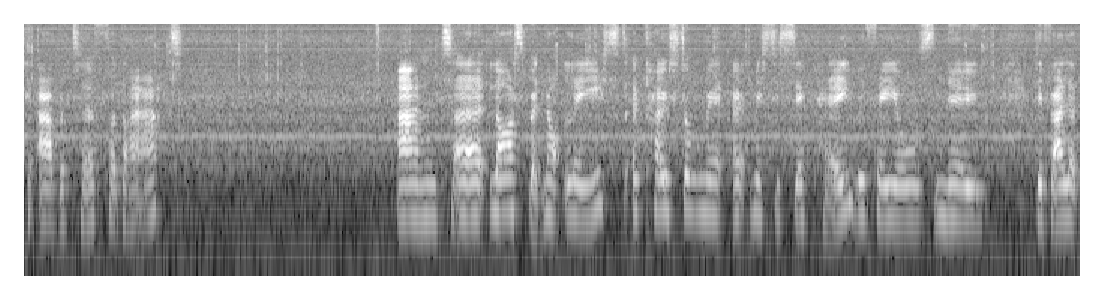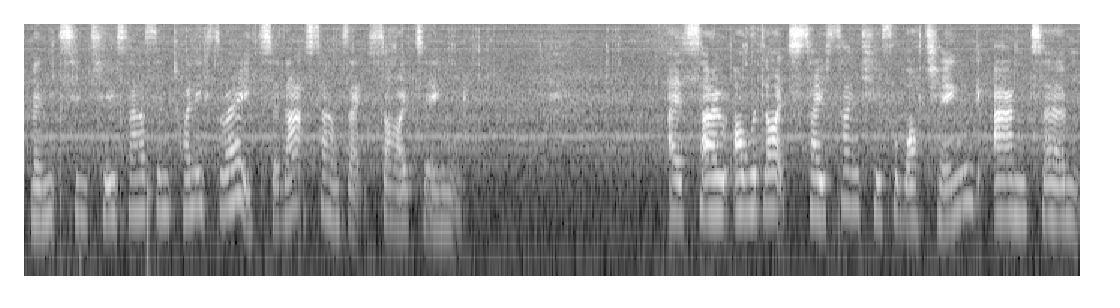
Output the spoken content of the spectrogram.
to ABTA for that. And uh, last but not least a coastal Mi uh, Mississippi reveals new developments in 2023 so that sounds exciting uh, so I would like to say thank you for watching and um,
